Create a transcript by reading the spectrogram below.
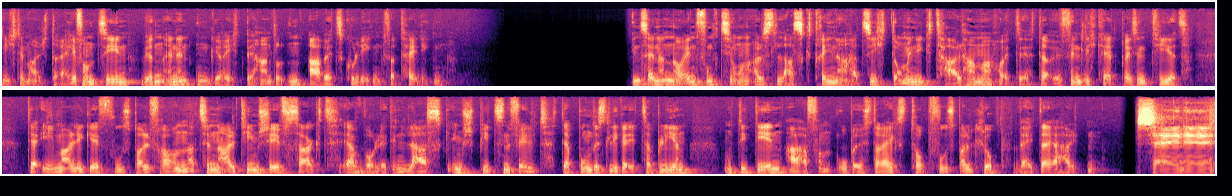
Nicht einmal drei von zehn würden einen ungerecht behandelten Arbeitskollegen verteidigen. In seiner neuen Funktion als LASK-Trainer hat sich Dominik Thalhammer heute der Öffentlichkeit präsentiert. Der ehemalige Fußballfrauen-Nationalteamchef sagt, er wolle den LASK im Spitzenfeld der Bundesliga etablieren und die DNA von Oberösterreichs Top-Fußballclub weitererhalten. Seine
